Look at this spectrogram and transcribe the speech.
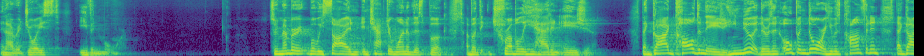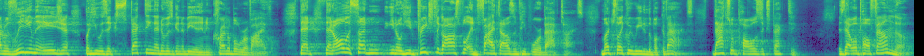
and I rejoiced even more. So remember what we saw in, in chapter one of this book about the trouble he had in Asia. That God called him to Asia. He knew it. There was an open door. He was confident that God was leading him to Asia, but he was expecting that it was going to be an incredible revival. That, that all of a sudden, you know, he'd preached the gospel and 5,000 people were baptized, much like we read in the book of Acts. That's what Paul was expecting. Is that what Paul found though?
